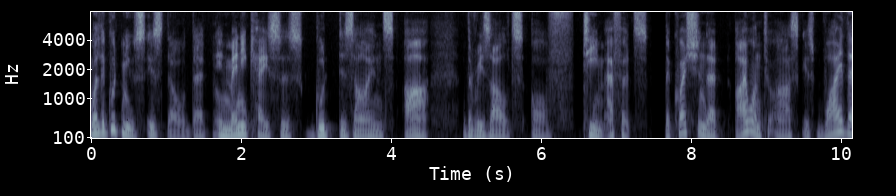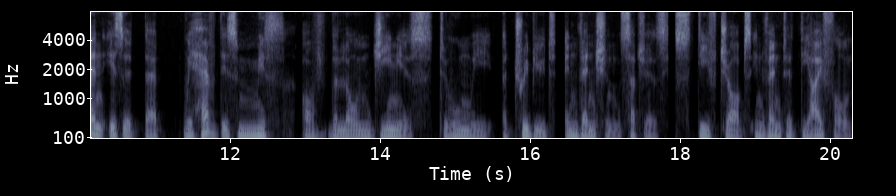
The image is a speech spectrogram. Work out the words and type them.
Well, the good news is, though, that in many cases, good designs are the results of team efforts. The question that I want to ask is why then is it that we have this myth of the lone genius to whom we attribute inventions, such as Steve Jobs invented the iPhone?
